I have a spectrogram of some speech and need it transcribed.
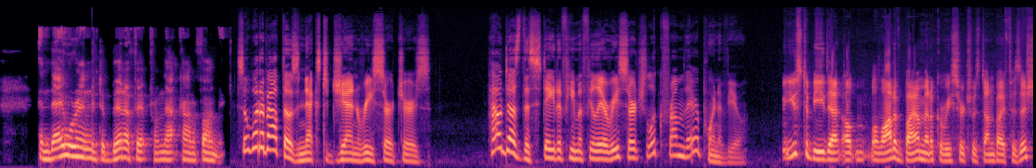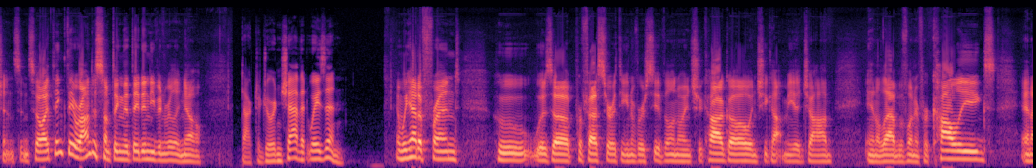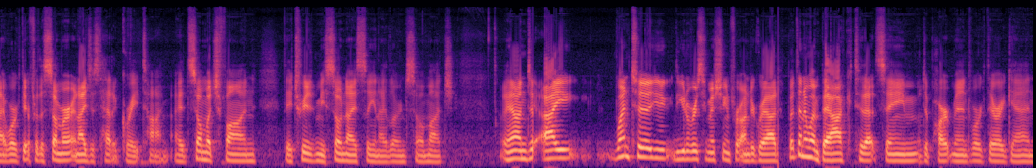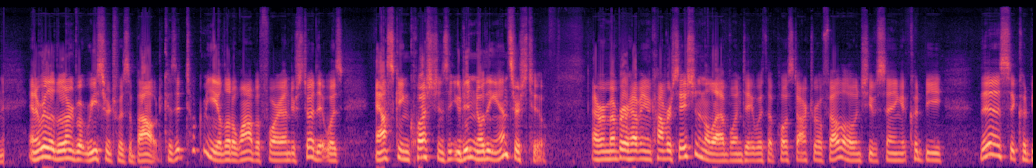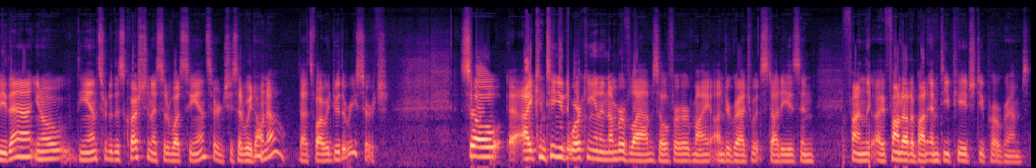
and they were in to benefit from that kind of funding. So, what about those next gen researchers? How does the state of hemophilia research look from their point of view? It used to be that a, lot of biomedical research was done by physicians, and so I think they were onto something that they didn't even really know. Dr. Jordan Shavit weighs in. And we had a friend who was a professor at the University of Illinois in Chicago, and she got me a job in a lab of one of her colleagues, and I worked there for the summer, and I just had a great time. I had so much fun. They treated me so nicely, and I learned so much. And I went to the University of Michigan for undergrad, but then I went back to that same department, worked there again, and I really learned what research was about because it took me a little while before I understood it was asking questions that you didn't know the answers to. I remember having a conversation in the lab one day with a postdoctoral fellow, and she was saying it could be this, it could be that, you know, the answer to this question. I said, What's the answer? And she said, We don't know. That's why we do the research. So uh, I continued working in a number of labs over my undergraduate studies, and finally I found out about MD PhD programs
